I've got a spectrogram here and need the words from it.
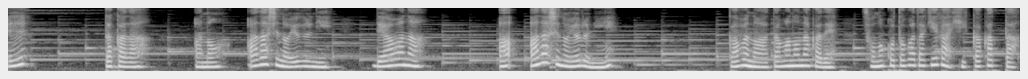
え？だから、あの、嵐の夜に出会わな、あ、嵐の夜に？ガブの頭の中でその言葉だけが引っかかった。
